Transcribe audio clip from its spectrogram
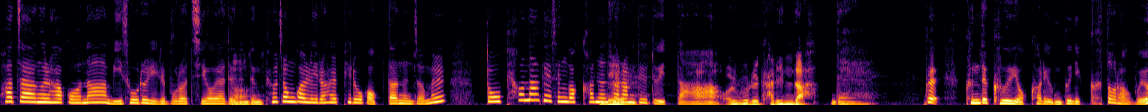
화장을 하거나 미소를 일부러 지어야 되는 어. 등 표정 관리를 할 필요가 없다는 점을 또 편하게 생각하는 네. 사람들도 있다. 아, 얼굴을 가린다. 네. 그 근데 그 역할이 은근히 크더라고요.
